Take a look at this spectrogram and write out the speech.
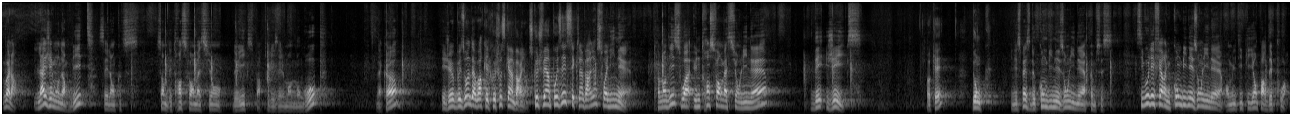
voilà, là j'ai mon orbite, c'est l'ensemble des transformations de x par tous les éléments de mon groupe, d'accord? Et j'ai besoin d'avoir quelque chose qui est invariant. Ce que je vais imposer, c'est que l'invariant soit linéaire. Autrement dit, soit une transformation linéaire des Gx. OK? Donc, une espèce de combinaison linéaire comme ceci. Si vous voulez faire une combinaison linéaire en multipliant par des poids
